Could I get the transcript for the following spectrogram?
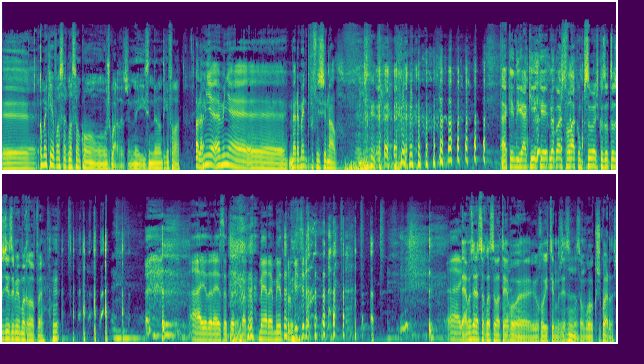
Eh, Como é que é a vossa relação com os guardas? Isso ainda não tinha falado. Olha, a minha, a minha é eh, meramente profissional. há quem diga aqui que não gosta de falar com pessoas que usam todos os dias a mesma roupa. Ai, adorei essa meramente profissional. Ai. É, mas era essa relação até boa. Eu e o Rui temos essa relação boa com os guardas.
